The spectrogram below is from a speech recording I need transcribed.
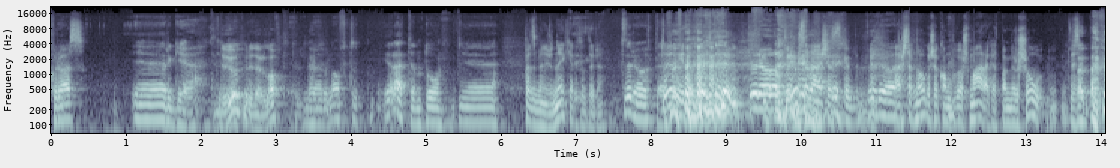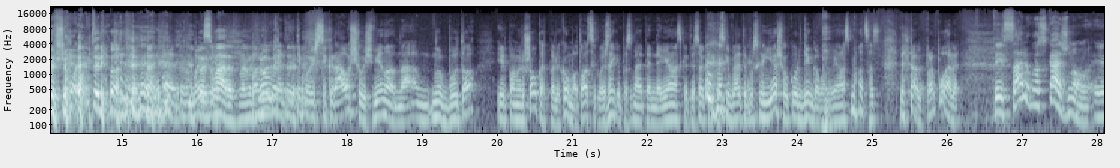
kuriuos... Irgi. Du, turi dar loftą. Dar loftų yra ten tų. E, Pats bent žinai, kiek tu turi. turiu. Tu irgi dabar Turiu. turi užsirašęs, kad... Turiu. Aš sapnau kažkokią košmarą, kad pamiršau. Tiesiog Pamiršau, kad turiu. baisu. Košmaras, pamiršau, Pamiršau, kad kad turiu. tipo, išsikraušiau iš vieno na, nu, būto ir pamiršau, kad palikau motociklą. Žinai, kaip pas mane ten ne vienas, kad tiesiog paskui, bet tai paskui ieškau, kur dingo mano vienas mocas. Tiesiog prapuolė. Tai sąlygos, ką žinau, e,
